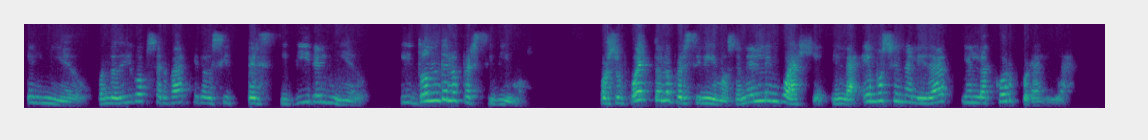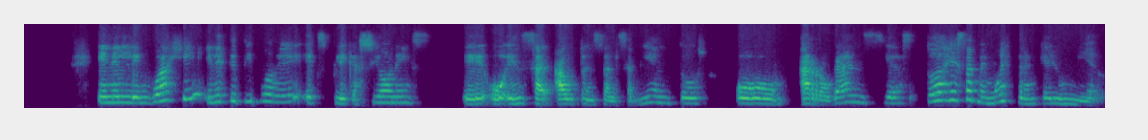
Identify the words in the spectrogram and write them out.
el miedo. Cuando digo observar, quiero decir percibir el miedo. ¿Y dónde lo percibimos? Por supuesto, lo percibimos en el lenguaje, en la emocionalidad y en la corporalidad. En el lenguaje, en este tipo de explicaciones eh, o autoensalzamientos o arrogancias, todas esas me muestran que hay un miedo.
